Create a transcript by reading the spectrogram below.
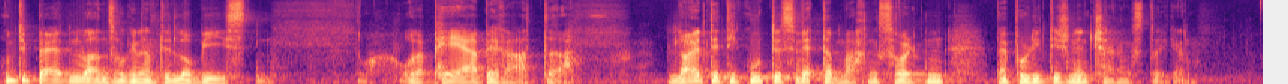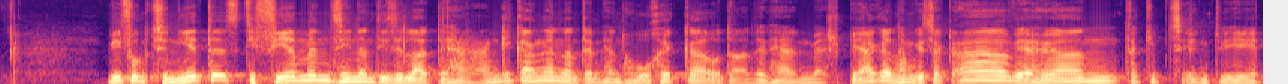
Und die beiden waren sogenannte Lobbyisten oder PR-Berater. Leute, die gutes Wetter machen sollten bei politischen Entscheidungsträgern. Wie funktioniert das? Die Firmen sind an diese Leute herangegangen, an den Herrn Hochecker oder an den Herrn Maischberger und haben gesagt, ah, wir hören, da gibt es irgendwie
